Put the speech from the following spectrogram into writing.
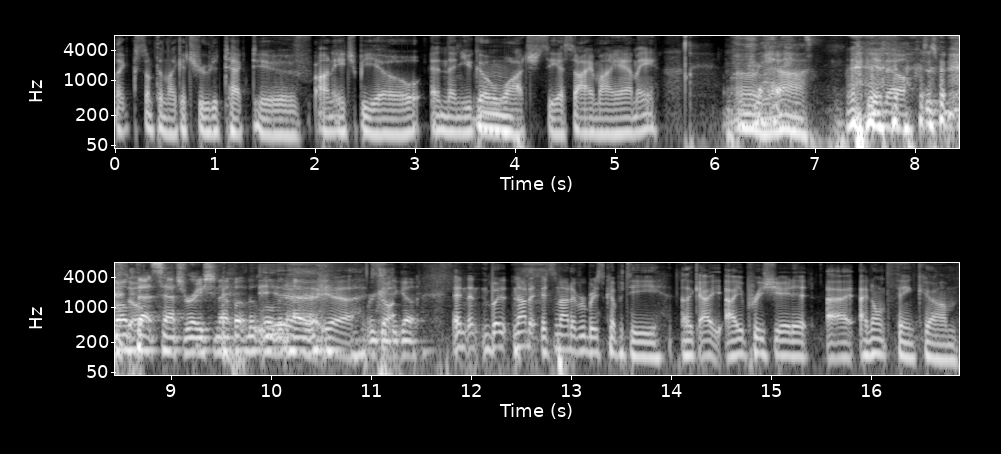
like something like a True Detective on HBO, and then you go Mm. watch CSI Miami. Oh yeah. You know, Just bump So- that saturation up a little bit higher. yeah. We're So- good to go. and, and but not it's not everybody's cup of tea. Like I I appreciate it. I I don't think um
